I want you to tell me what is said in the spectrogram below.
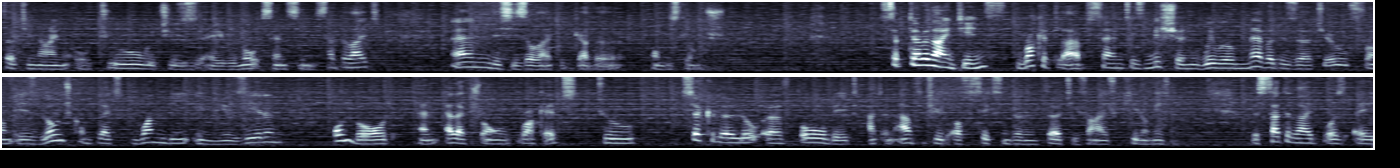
3902, which is a remote sensing satellite, and this is all I could gather on this launch. September 19th, Rocket Lab sent his mission We Will Never Desert You from his Launch Complex 1B in New Zealand on board an Electron rocket to circular low Earth orbit at an altitude of 635 km. The satellite was a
